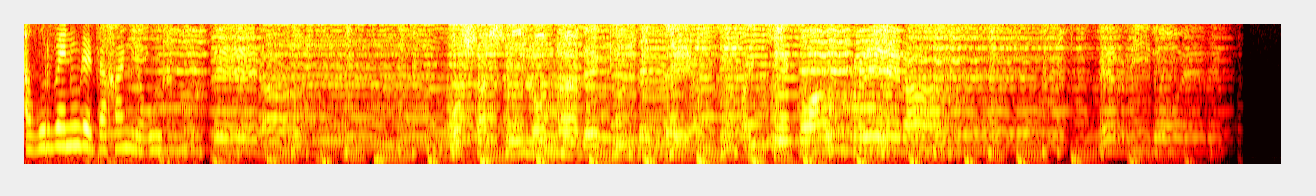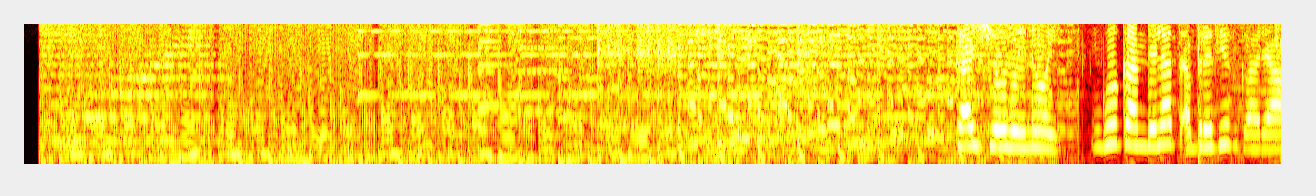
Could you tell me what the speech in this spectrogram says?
Agur benur eta jan jogur. Osasun onarekin beteaz jarraitzeko aurrera Berriro ere Kaixo denoi, Gu kandelat aprezioz gara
